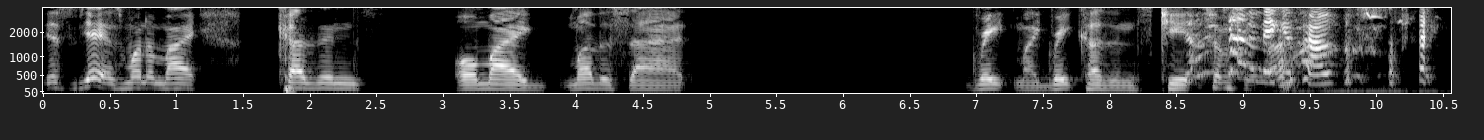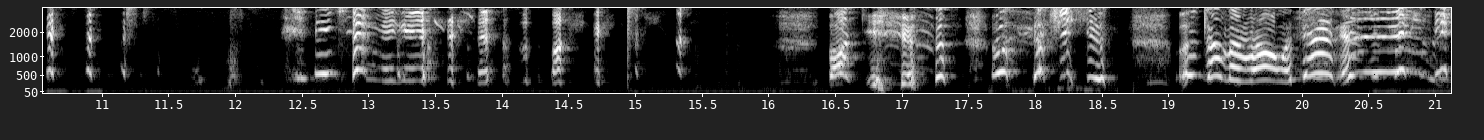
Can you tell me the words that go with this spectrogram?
It's yeah, it's one of my cousins on my mother's side. Great, my great cousin's kid. Don't some try to make it sound. trying to make it. Fuck you. There's nothing wrong with that. It's-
